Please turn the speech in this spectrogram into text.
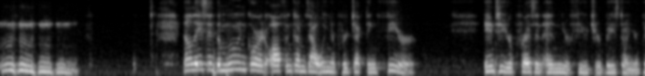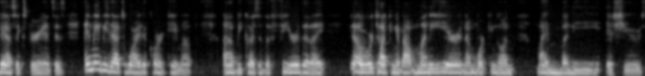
Now, they said the moon card often comes out when you're projecting fear into your present and your future based on your past experiences. And maybe that's why the card came up uh, because of the fear that I, you know, we're talking about money here and I'm working on my money issues.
